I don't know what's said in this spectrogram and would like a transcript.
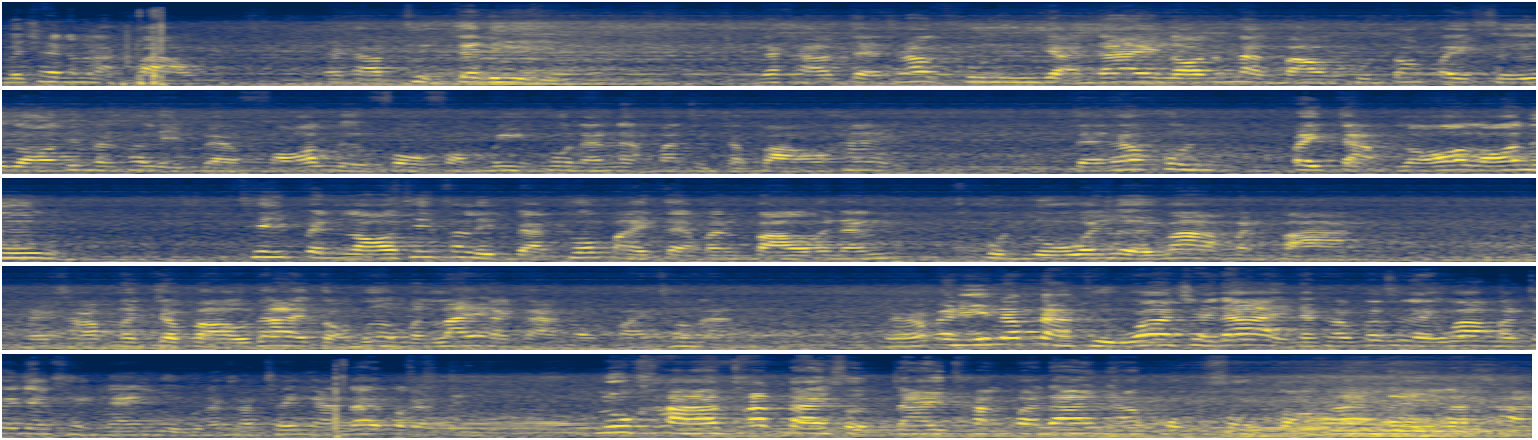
ไม่ใช่น้ำหนักเบา นะครับถึงจะดีนะครับแต่ถ้าคุณอยากได้ล้อน้ำหนักเบา คุณต้องไปซื้อล้อที่มันผลิตแบบฟอสหรือโฟร์ฟอร์มิงพวกนั้นอะมันถึงจะเบาให้ แต่ถ้าคุณไปจับล้อล้อหนึ่งที่เป็นล้อที่ผลิตแบบทั่วไป แต่มันเบาอันนั้นคุณรู้ไว้เลยว่ามันบางนะครับมันจะเบาได้ต่อเมื่อมันไล่อากาศออกไปเท่านั้นนะครับอันนี้น้ำหนักถือว่าใช้ได้นะครับ ก็แสดงว่ามันก็ยังแข็งแรงอยู่นะครับใช้งานได้ปกติ ลูกค้าท่านใดสนใจทักมาได้นะผมส่งต่อให้ในราคา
